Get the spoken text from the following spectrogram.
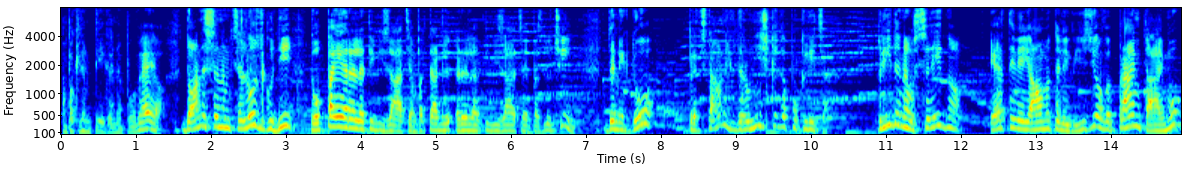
ampak nam tega ne povejo. Danes se nam celo zgodi, to pa je relativizacija, ampak ta relativizacija je pa zločin. Da nekdo, predstavnik zdravniškega poklica, pride na srednjo RTV javno televizijo v prime timeu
